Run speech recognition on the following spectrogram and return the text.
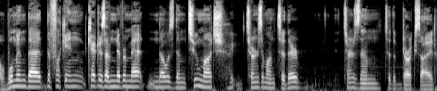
A woman that the fucking characters I've never met knows them too much, turns them onto their, turns them to the dark side,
